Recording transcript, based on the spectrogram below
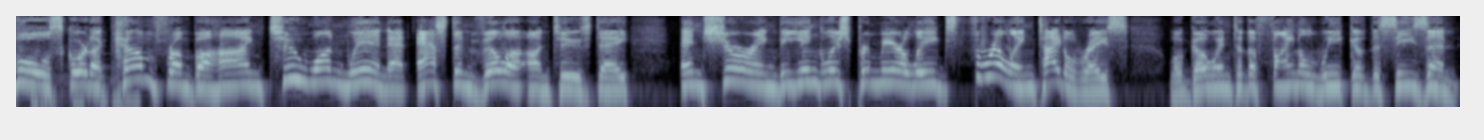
Liverpool scored a come from behind 2 1 win at Aston Villa on Tuesday, ensuring the English Premier League's thrilling title race will go into the final week of the season.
